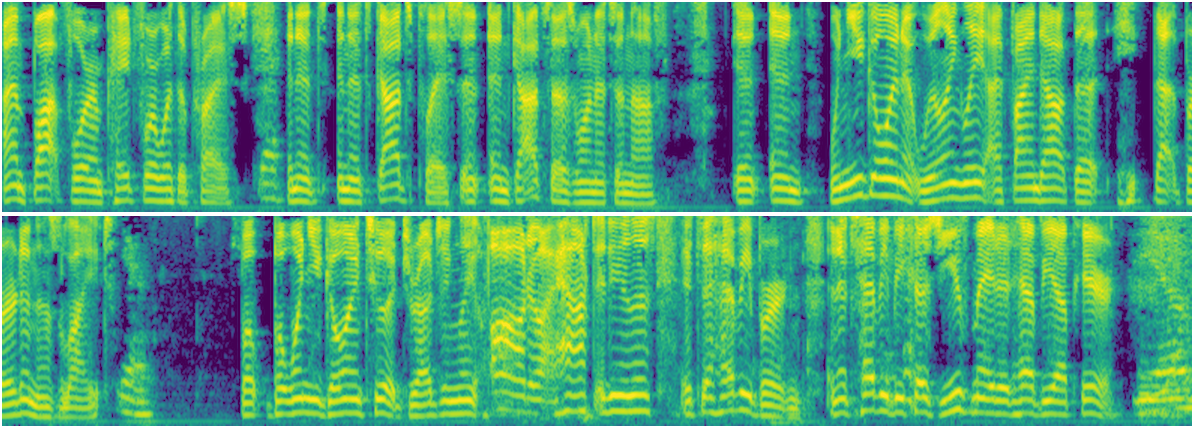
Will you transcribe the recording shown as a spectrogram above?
I am bought for and paid for with a price Yes. and it's and it's God's place, and, and God says when it's enough. And, and when you go in it willingly, I find out that he, that burden is light. Yes. But but when you go into it drudgingly, oh, do I have to do this? It's a heavy burden, and it's heavy because you've made it heavy up here. Yeah. And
